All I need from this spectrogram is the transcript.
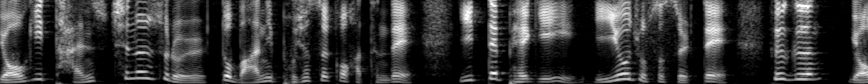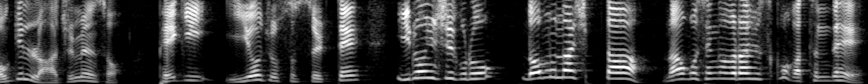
여기 단수 치는 수를 또 많이 보셨을 것 같은데 이때 백이 이어줬었을 때 흑은 여길 놔주면서 백이 이어줬었을 때 이런 식으로 너무나 쉽다라고 생각을 하셨을 것 같은데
